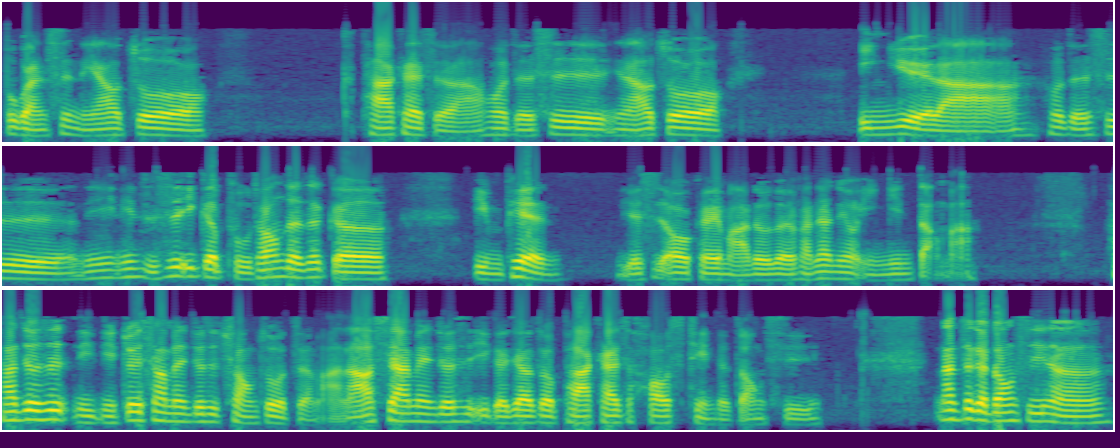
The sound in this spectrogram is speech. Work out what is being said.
不管是你要做 podcast 啊，或者是你要做。音乐啦，或者是你你只是一个普通的这个影片也是 OK 嘛，对不对？反正你有影音档嘛，它就是你你最上面就是创作者嘛，然后下面就是一个叫做 Podcast Hosting 的东西。那这个东西呢，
